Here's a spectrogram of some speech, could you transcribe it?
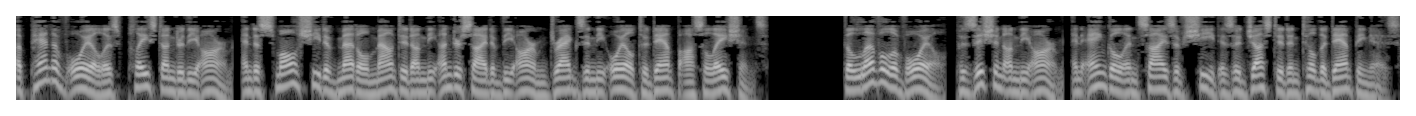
A pan of oil is placed under the arm, and a small sheet of metal mounted on the underside of the arm drags in the oil to damp oscillations. The level of oil, position on the arm, and angle and size of sheet is adjusted until the damping is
